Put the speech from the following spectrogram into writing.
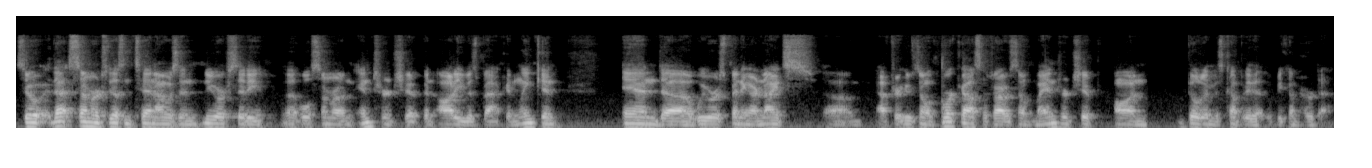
So that summer, 2010, I was in New York City the whole summer on an internship, and Audie was back in Lincoln and uh, we were spending our nights um, after he was done with workouts, after I was done with my internship, on building this company that would become Hurrdat.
